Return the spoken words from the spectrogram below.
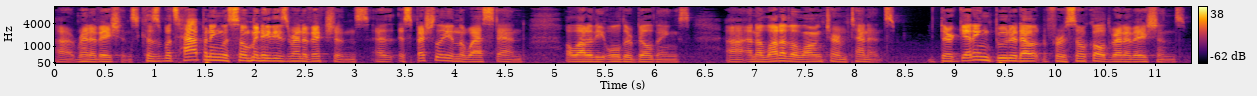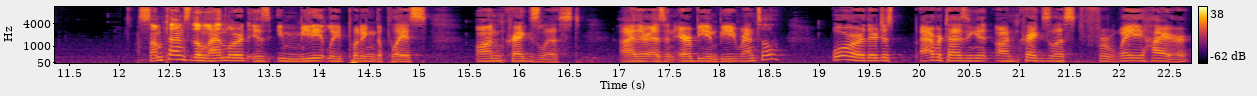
uh, renovations. Because what's happening with so many of these renovations, especially in the West End, a lot of the older buildings, uh, and a lot of the long term tenants, they're getting booted out for so called renovations. Sometimes the landlord is immediately putting the place on Craigslist, either as an Airbnb rental or they're just advertising it on Craigslist for way higher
